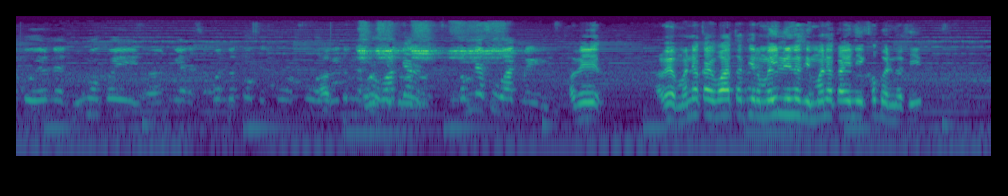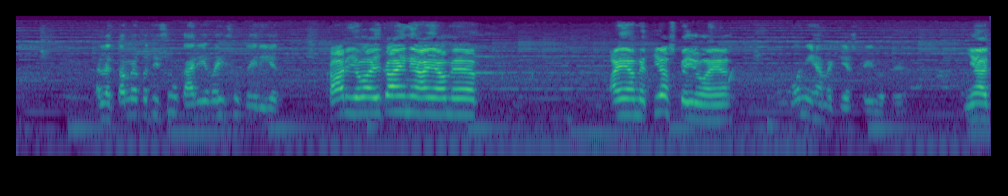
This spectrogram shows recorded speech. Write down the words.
હતું? એને જૂનો કોઈ હવે હવે મને કઈ વાત અત્યારે મળી નથી મને કઈ ની ખબર નથી. એટલે તમે પછી શું કાર્યવાહી શું કરી હતી? કાર્યવાહી કઈ નહીં અહીંયા અમે અહીંયા અમે કેસ કર્યો અહીંયા. કોની સામે કેસ કર્યો છે? ત્યાં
